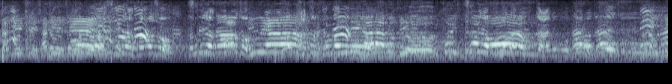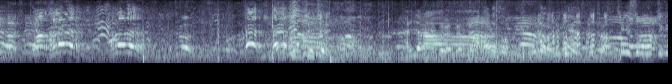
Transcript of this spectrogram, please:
자기 자기 떨어져 떨어져 다들 붙어 있으라고 붙어 다니는 게 아니고 떨어져야지 자 달라래 달라래. 달려라. 있으면 어떻게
